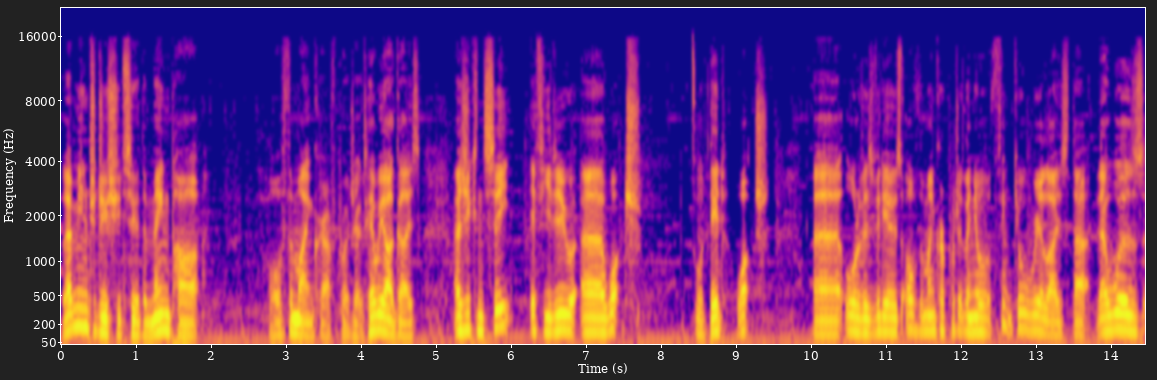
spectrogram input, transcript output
let me introduce you to the main part of the Minecraft project. Here we are, guys. As you can see, if you do uh, watch, or did watch, uh, all of his videos of the Minecraft project, then you'll think you'll realise that there was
